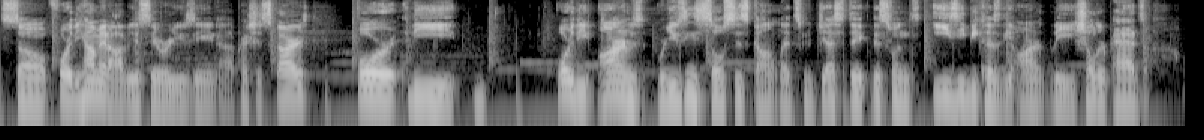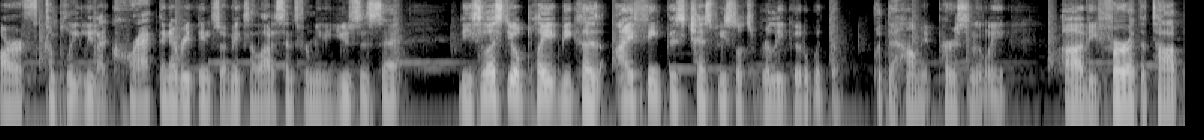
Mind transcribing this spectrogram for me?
So for the helmet, obviously we're using uh, Precious Scars. For the for the arms, we're using Solstice Gauntlets Majestic. This one's easy because the arm the shoulder pads are completely like cracked and everything. So it makes a lot of sense for me to use this set. The Celestial Plate because I think this chest piece looks really good with the with the helmet personally. Uh, the fur at the top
